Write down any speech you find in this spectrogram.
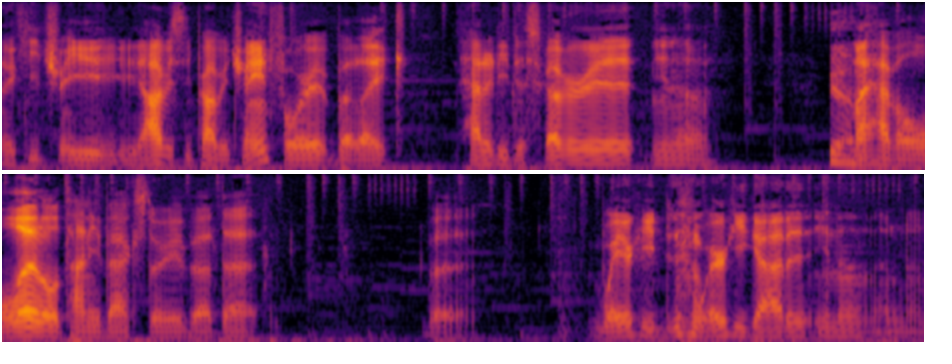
like he, tra- he obviously probably trained for it, but like, how did he discover it? You know, Yeah. might have a little tiny backstory about that, but where he where he got it, you know, I don't know.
